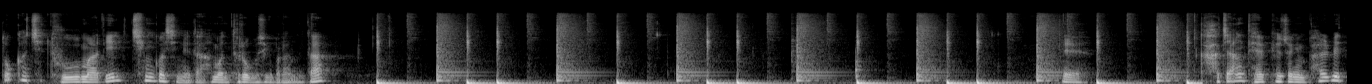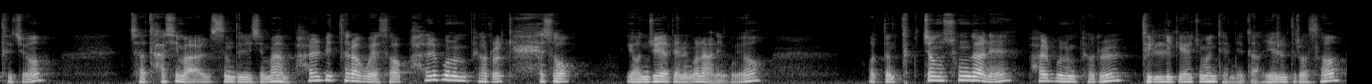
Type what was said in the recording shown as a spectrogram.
똑같이 두 마디 친 것입니다. 한번 들어보시기 바랍니다. 네, 가장 대표적인 8비트죠. 자, 다시 말씀드리지만 8비트라고 해서 8분음표를 계속 연주해야 되는 건 아니고요. 어떤 특정 순간에 8분음표를 들리게 해주면 됩니다. 예를 들어서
